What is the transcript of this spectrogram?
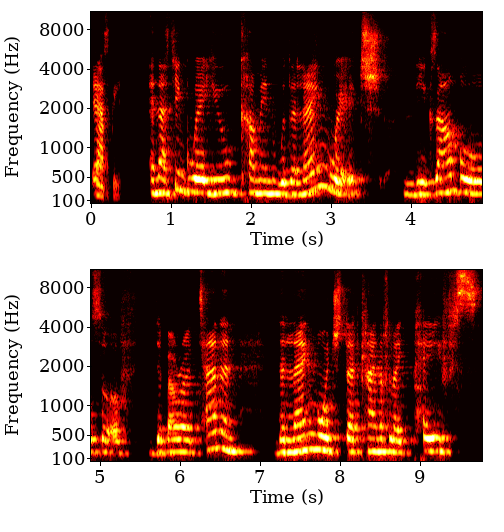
yes. Happy. And I think where you come in with the language, the example also of Deborah Tannen, the language that kind of like paves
